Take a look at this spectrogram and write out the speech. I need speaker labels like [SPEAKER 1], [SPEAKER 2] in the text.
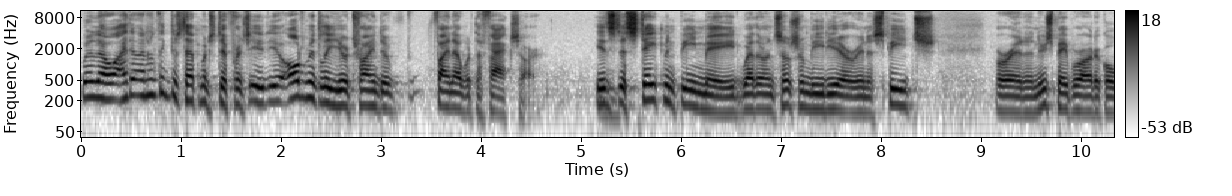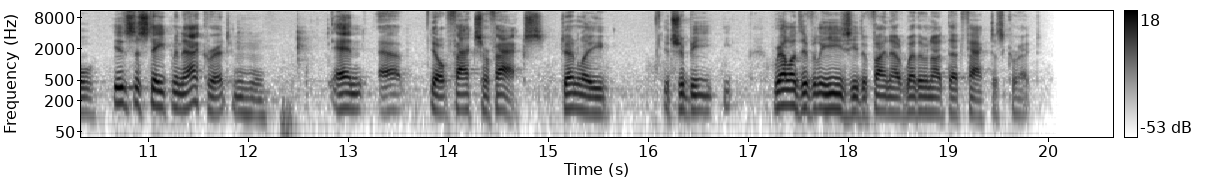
[SPEAKER 1] Well, no, I don't, think there's that much difference. It, ultimately, you're trying to find out what the facts are. Is the statement being made, whether on social media or in a speech or in a newspaper article, is the statement accurate? Mm-hmm. And uh, you know, facts are facts. Generally, it should be relatively easy to find out whether or not that fact is correct.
